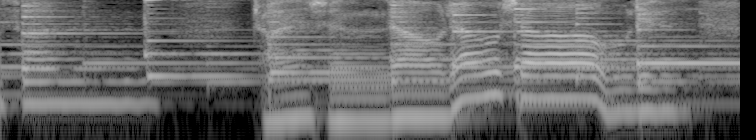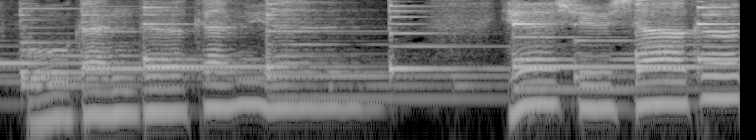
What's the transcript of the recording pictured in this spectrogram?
酸？转身寥寥笑脸，不甘的甘愿。也许下个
